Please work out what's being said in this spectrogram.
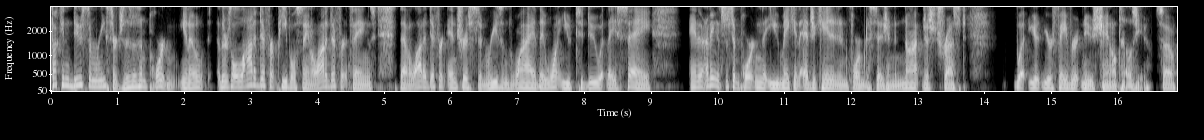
fucking do some research. This is important, you know. There's a lot of different people saying a lot of different things. They have a lot of different interests and reasons why they want you to do what they say. And I think it's just important that you make an educated, informed decision and not just trust what your, your favorite news channel tells you. So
